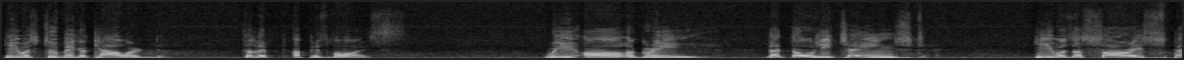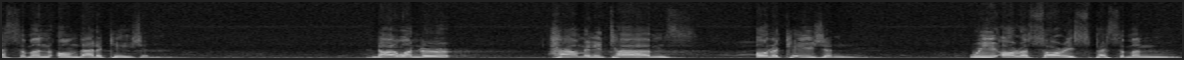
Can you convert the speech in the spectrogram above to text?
He was too big a coward to lift up his voice. We all agree that though he changed, he was a sorry specimen on that occasion. And I wonder how many times on occasion we are a sorry specimen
